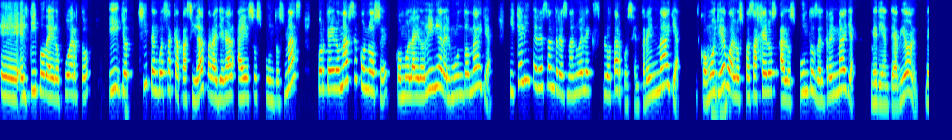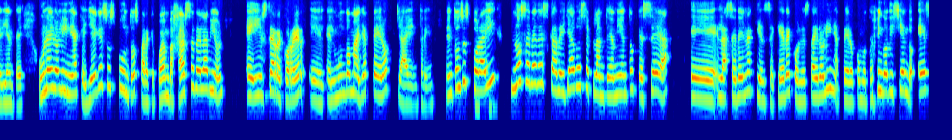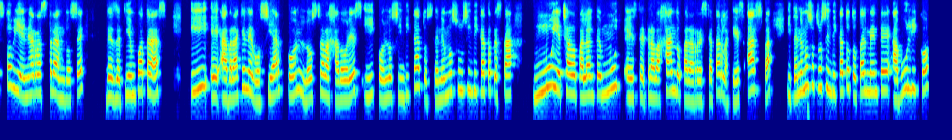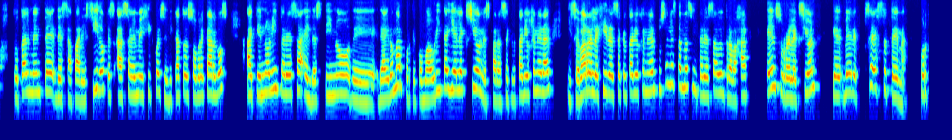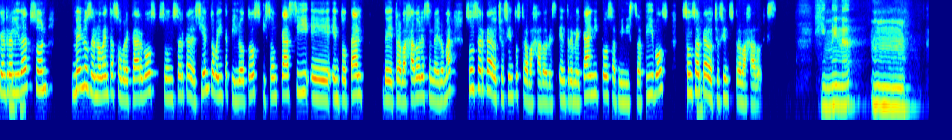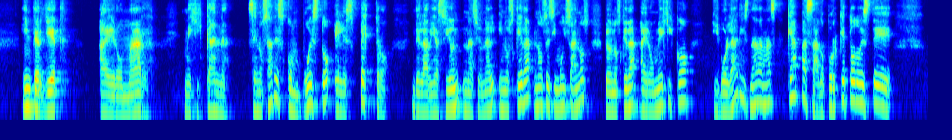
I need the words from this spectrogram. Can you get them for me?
eh, el tipo de aeropuerto y yo sí tengo esa capacidad para llegar a esos puntos más, porque Aeromar se conoce como la aerolínea del mundo maya. ¿Y qué le interesa a Andrés Manuel explotar? Pues el tren Maya. ¿Cómo llevo a los pasajeros a los puntos del tren Maya? Mediante avión, mediante una aerolínea que llegue a esos puntos para que puedan bajarse del avión e irse a recorrer el, mundo maya, pero ya en tren. Entonces, por ahí no se ve descabellado ese planteamiento que sea eh, la Sedena quien se quede con esta aerolínea, pero como te vengo diciendo, esto viene arrastrándose desde tiempo atrás y eh, habrá que negociar con los trabajadores y con los sindicatos. Tenemos un sindicato que está muy echado para adelante, muy este, trabajando para rescatarla, que es ASPA, y tenemos otro sindicato totalmente abúlico, totalmente desaparecido, que es ASA de México, el sindicato de sobrecargos, a quien no le interesa el destino de, de Aeromar, porque como ahorita hay elecciones para secretario general y se va a reelegir el secretario general, pues él está más interesado en trabajar en su reelección que ver pues, este tema, porque en realidad son menos de 90 sobrecargos, son cerca de 120 pilotos y son casi eh, en total de trabajadores en Aeromar, son cerca de 800 trabajadores, entre mecánicos, administrativos, son cerca de 800 trabajadores. Jimena, mm, Interjet, Aeromar, Mexicana, se nos ha descompuesto el espectro de la aviación nacional y nos queda, no sé si muy sanos, pero nos queda Aeroméxico y Volaris nada más. ¿Qué ha pasado? ¿Por qué todo este,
